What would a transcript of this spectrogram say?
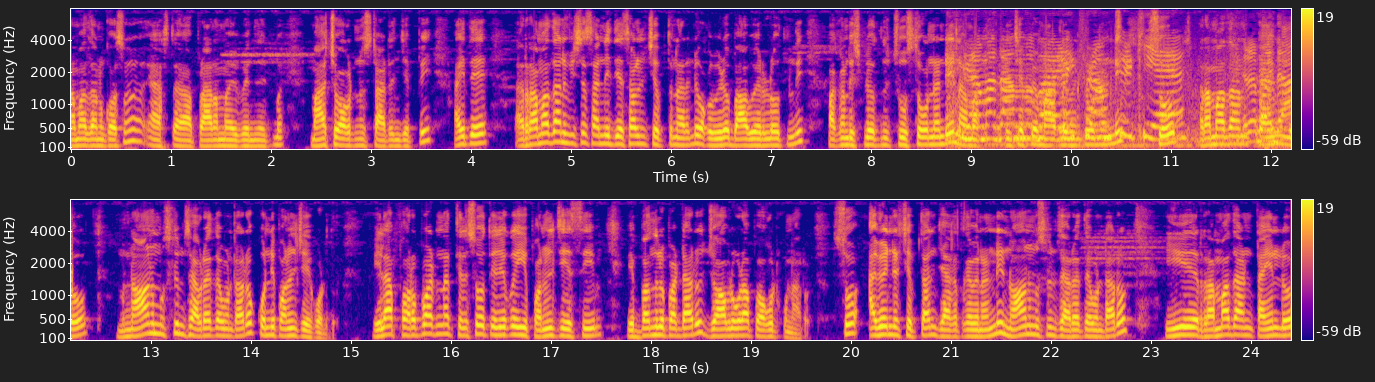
రమాదాన్ కోసం యాస్ట- ప్రారంభం అయిపోయింది అని చెప్పి మార్చి ఒకటి నుంచి స్టార్ట్ అని చెప్పి. అయితే రమాదాన్ విషయస్ అన్ని దేశాల నుంచి చెప్తున్నారండి. ఒక వీడియో బాగా వైరల్ అవుతుంది. పక్కన డిస్ప్లే అవుతుంది. చూస్తూ ఉండండి. నేను చెప్పే మాటలు వింటూ ఉండండి. సో రమాదాన్. టైంలో నాన్ ముస్లిమ్స్ ఎవరైతే ఉంటారో కొన్ని పనులు చేయకూడదు. ఇలా పొరపాటున తెలుసో తెలియకో ఈ పనులు చేసి ఇబ్బందులు పడ్డారు జాబ్లు కూడా పోగొట్టుకున్నారు. సో అవేంటో చెప్తాను జాగ్రత్తగా వినండి. నాన్ ముస్లిమ్స్ ఎవరైతే ఉంటారో ఈ రమదాన్ టైంలో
